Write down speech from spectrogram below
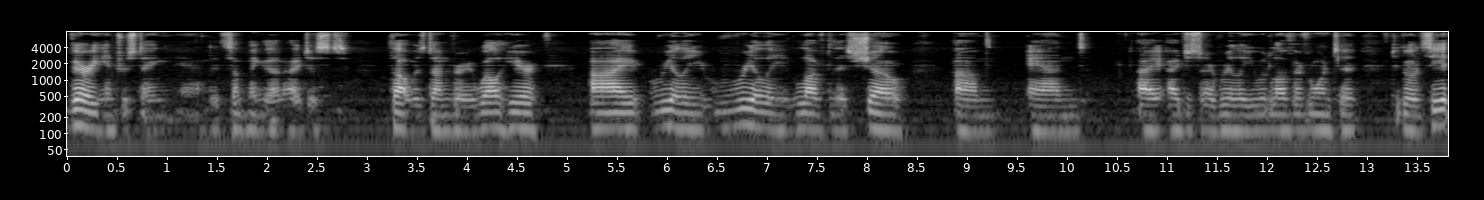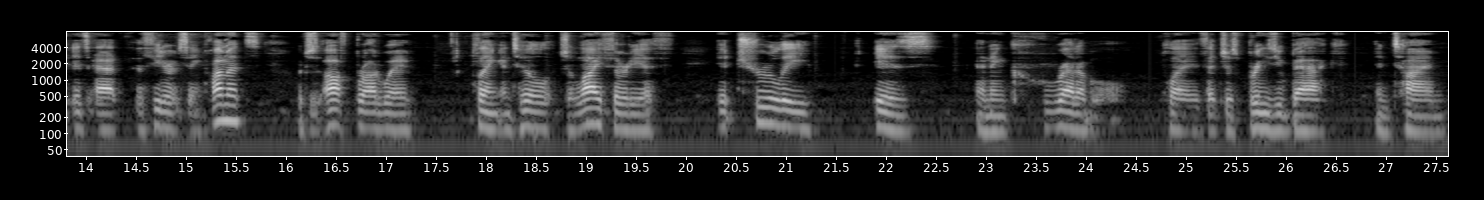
very interesting, and it's something that I just thought was done very well here. I really, really loved this show, um, and I, I just, I really would love everyone to, to go and see it. It's at the theater at St. Clement's, which is off Broadway, playing until July 30th. It truly is an incredible play that just brings you back in time,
